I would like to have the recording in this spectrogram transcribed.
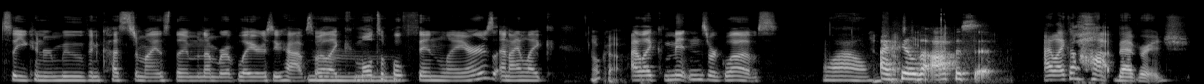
so you can remove and customize the number of layers you have. So I like multiple thin layers, and I like. Okay. I like mittens or gloves. Wow. I feel the opposite. I like a hot beverage.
